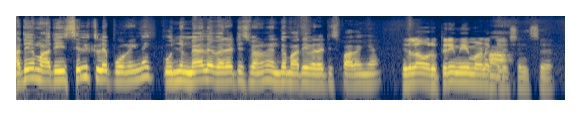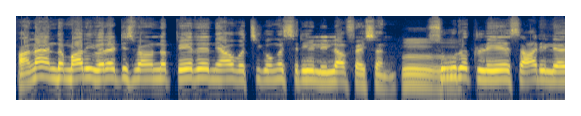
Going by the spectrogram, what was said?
அதே மாதிரி சில்க்ல போவீங்கன்னா கொஞ்சம் மேல வெரைட்டிஸ் வேணும் இந்த மாதிரி வெரைட்டிஸ் பாருங்க. இதெல்லாம் ஒரு பிரீமியமான கலெக்ஷன்ஸ் ஆனா இந்த மாதிரி வெரைட்டிஸ் வேணும்னா பேரு ஞாபகம் வச்சுக்கோங்க ஸ்ரீ லீலா ஃபேஷன் சூரத்லயே சாரில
